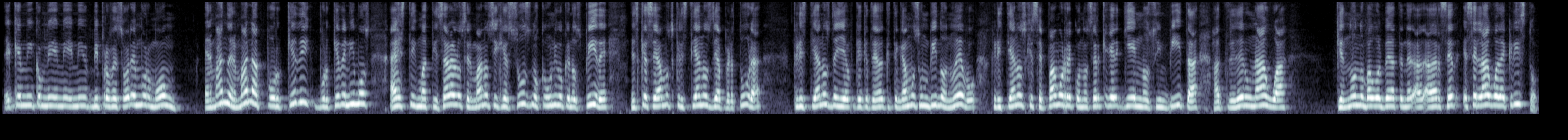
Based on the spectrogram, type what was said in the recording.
Es que mi, mi, profesor es mormón. Hermano, hermana, ¿por qué, ¿por qué venimos a estigmatizar a los hermanos si Jesús lo único que nos pide es que seamos cristianos de apertura, cristianos de, que, tengamos un vino nuevo, cristianos que sepamos reconocer que quien nos invita a tener un agua que no nos va a volver a, tener, a, dar sed, es el agua de Cristo,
